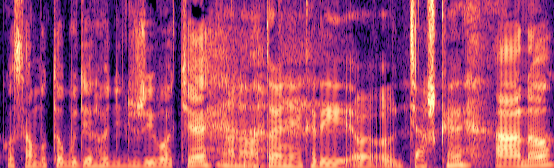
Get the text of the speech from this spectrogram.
ako sa mu to bude hodiť v živote. Áno, a to je niekedy uh, ťažké. Áno,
